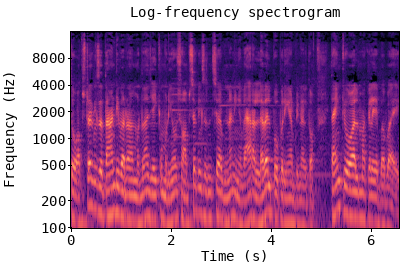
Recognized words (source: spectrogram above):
ஸோ அப்டக்கிள்ஸை தாண்டி வர்றவங்க மட்டும் தான் ஜெயிக்க முடியும். ஸோ அப்டக்கிள்ஸ் இருந்துச்சு அப்படின்னா நீங்கள் வேறு லெவல் போகிறீங்க அப்படின்னு அர்த்தம். தேங்க்யூ ஆல் மக்களே. பபாய்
